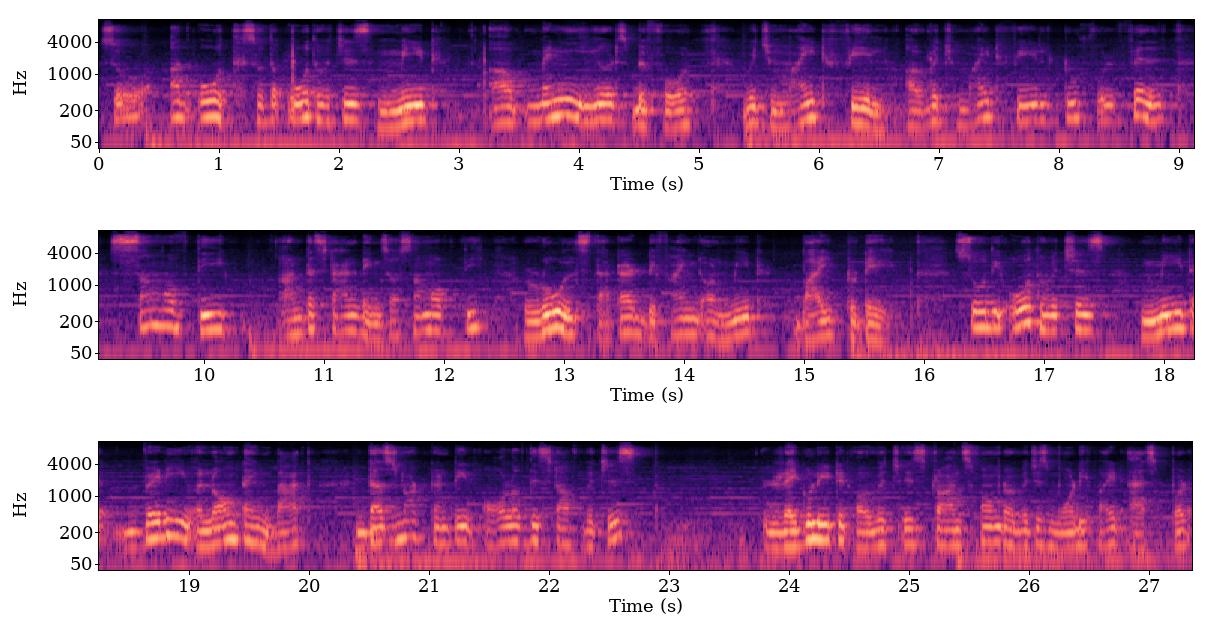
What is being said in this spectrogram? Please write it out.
So, an oath, so the oath which is made uh, many years before, which might fail or which might fail to fulfill some of the understandings or some of the rules that are defined or made by today. So, the oath which is made very a long time back does not contain all of the stuff which is regulated or which is transformed or which is modified as per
